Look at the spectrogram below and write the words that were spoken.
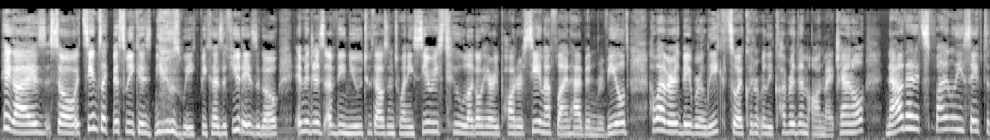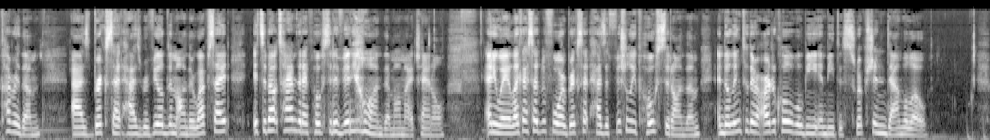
Hey guys, so it seems like this week is News Week because a few days ago, images of the new 2020 Series 2 LEGO Harry Potter CMF line have been revealed. However, they were leaked, so I couldn't really cover them on my channel. Now that it's finally safe to cover them, as Brickset has revealed them on their website, it's about time that I posted a video on them on my channel. Anyway, like I said before, Brickset has officially posted on them, and the link to their article will be in the description down below.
